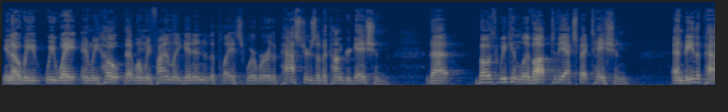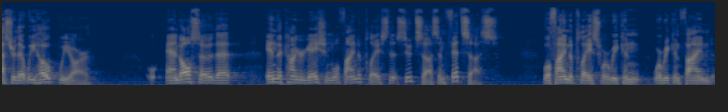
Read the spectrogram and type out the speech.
you know, we, we wait and we hope that when we finally get into the place where we're the pastors of a congregation, that both we can live up to the expectation and be the pastor that we hope we are, and also that in the congregation we'll find a place that suits us and fits us. We'll find a place where we can, where we can find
